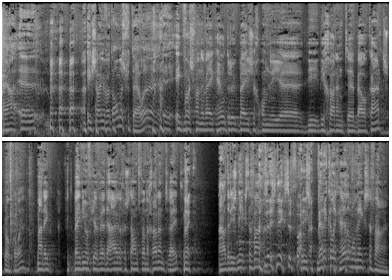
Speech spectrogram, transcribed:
Nou ja, eh, ik zal je wat anders vertellen. Eh, ik was van de week heel druk bezig om die, eh, die, die garant bij elkaar te sprokkelen. Maar ik weet niet of je de huidige stand van de garant weet. Nee. Nou, er is niks te vangen. er is niks te vangen. Er is werkelijk helemaal niks te vangen.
